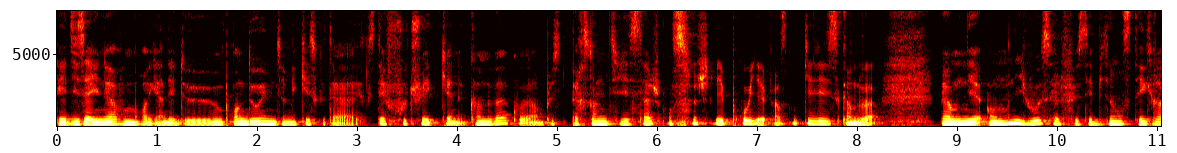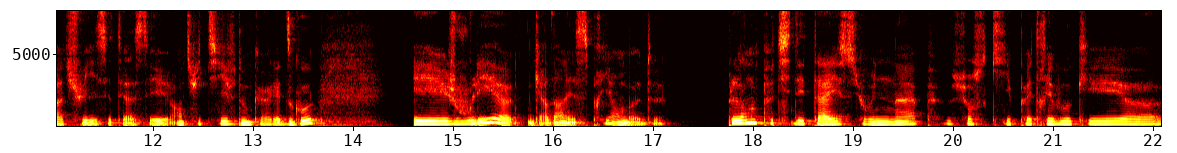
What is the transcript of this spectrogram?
Les designers vont me regarder, de me prendre de haut et me dire, mais qu'est-ce que t'as as foutu avec Canva, quoi? En plus, personne n'utilise ça, je pense, chez les pros, il y a personne qui utilise Canva. Mais à mon, niveau, ça le faisait bien, c'était gratuit, c'était assez intuitif, donc euh, let's go. Et je voulais euh, garder un esprit en mode plein de petits détails sur une nappe, sur ce qui peut être évoqué euh,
